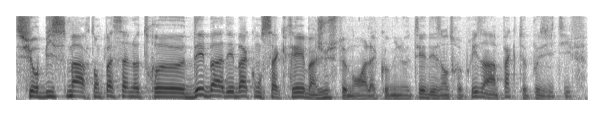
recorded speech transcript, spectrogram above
sur Bismart. On passe à notre euh, débat, débat consacré ben justement à la communauté des entreprises à impact positif.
